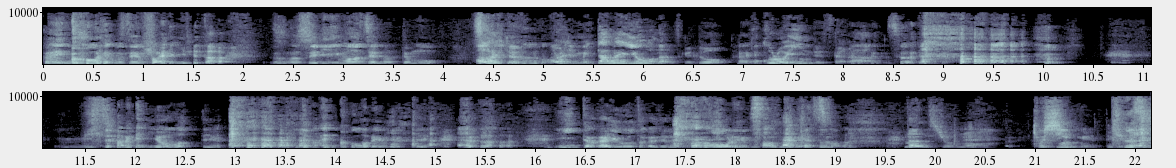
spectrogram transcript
そこにゴーレム先輩入れたそのスリーマンセンなんてもうあの人あの人見た目陽なんですけど、はい。心いいんですから。そう。です見た目陽っていうか見た目ゴーレムって陰とか陽とかじゃない。ゴーレムっていそうなんかそのなんでしょうね。巨神兵っていうか。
